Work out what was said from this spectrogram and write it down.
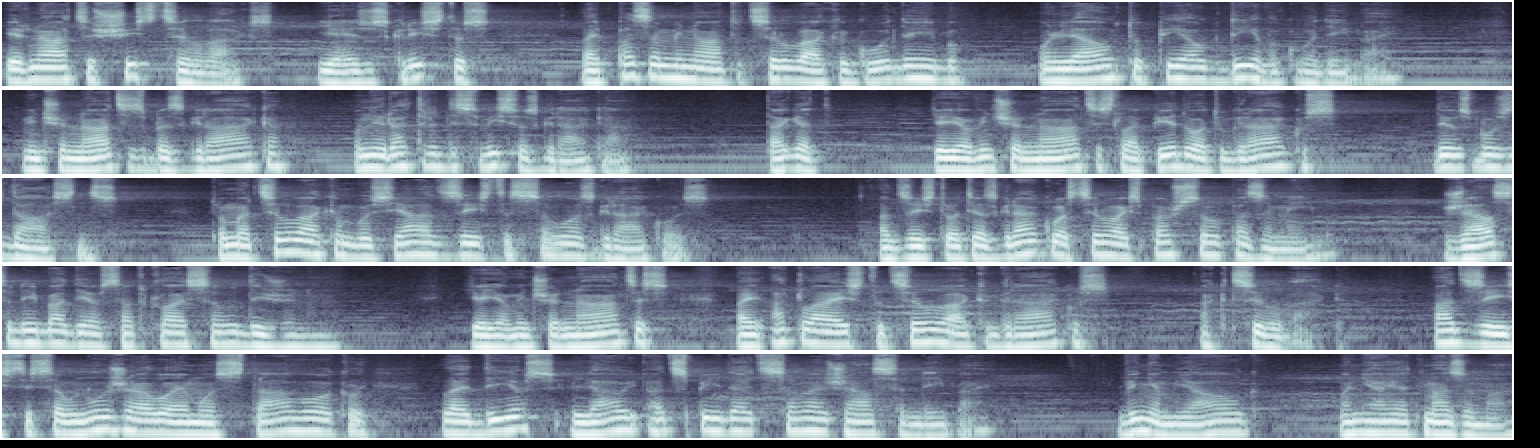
Ir nācis šis cilvēks, Jēzus Kristus, lai pazeminātu cilvēka godību un ļautu pieaugt dieva godībai. Viņš ir nācis bez grēka un ir atradis visus grēkā. Tagad, ja jau viņš ir nācis, lai piedotu grēkus, Dievs būs dāsns Tomēr cilvēkam būs jāatzīstas savos grēkos. Atzīstoties grēkos, cilvēks pauž savu pazemību. Žēlsirdībā Dievs atklāja savu diženumu. Ja jau viņš ir nācis, lai atlaistu cilvēka grēkus, ak, cilvēka, atzīsti savu nožēlojamo stāvokli, lai Dievs ļauj atspīdēt savai žēlsirdībai. Viņam jāaug, man jāiet mazumā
